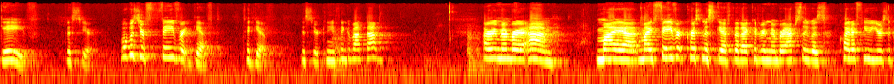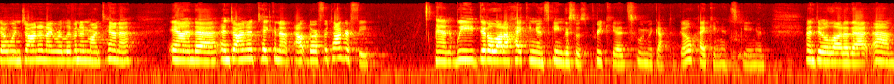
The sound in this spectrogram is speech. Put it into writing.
gave this year? What was your favorite gift to give this year? Can you think about that? I remember um, my, uh, my favorite Christmas gift that I could remember actually was quite a few years ago when John and I were living in Montana, and, uh, and John had taken up outdoor photography. And we did a lot of hiking and skiing. This was pre kids when we got to go hiking and skiing and, and do a lot of that um,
